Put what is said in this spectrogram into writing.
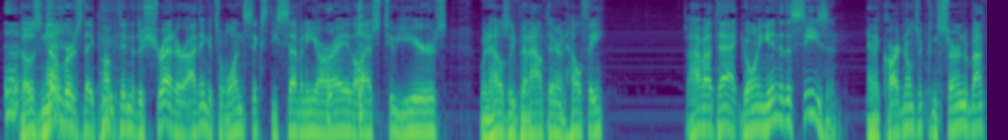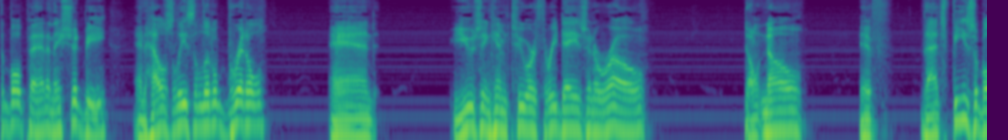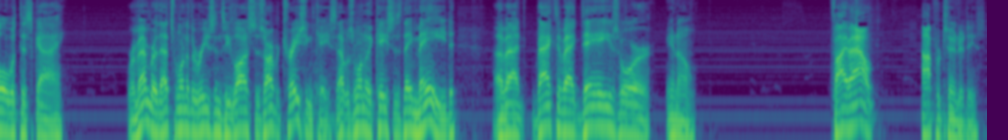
those numbers they pumped into the shredder, I think it's a 167 ERA the last two years when Helsley's been out there and healthy. So how about that? Going into the season, and the Cardinals are concerned about the bullpen, and they should be, and Helsley's a little brittle, and using him two or three days in a row, don't know if that's feasible with this guy. Remember, that's one of the reasons he lost his arbitration case. That was one of the cases they made about back to back days or, you know, five out opportunities.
